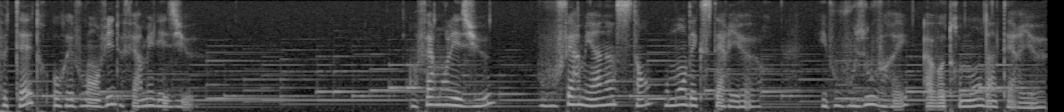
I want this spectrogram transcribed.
Peut-être aurez-vous envie de fermer les yeux. En fermant les yeux, vous vous fermez un instant au monde extérieur et vous vous ouvrez à votre monde intérieur.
